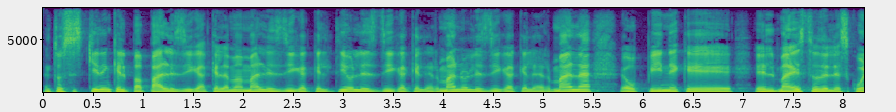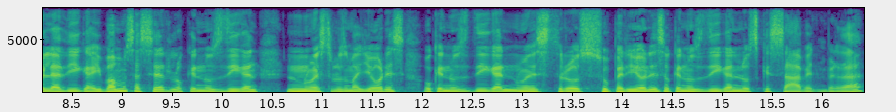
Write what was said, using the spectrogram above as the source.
entonces quieren que el papá les diga, que la mamá les diga, que el tío les diga, que el hermano les diga, que la hermana opine, que el maestro de la escuela diga, y vamos a hacer lo que nos digan nuestros mayores o que nos digan nuestros superiores o que nos digan los que saben, ¿verdad?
